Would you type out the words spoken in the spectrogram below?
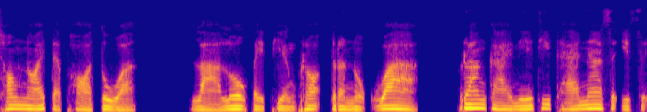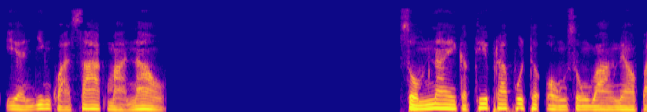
ช่องน้อยแต่พอตัว ลาโลกไปเพียงเพราะตระหนกว่า ร่างกายนี้ที่แท้น่าสะอิดสะเอียนยิ่งกว่าซากหมาเน่าสมในกับที่พระพุทธองค์ทรงวางแนวป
